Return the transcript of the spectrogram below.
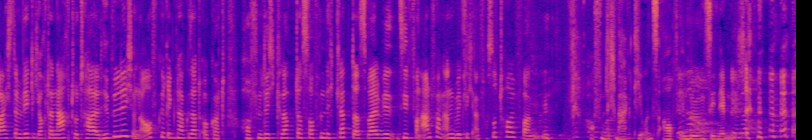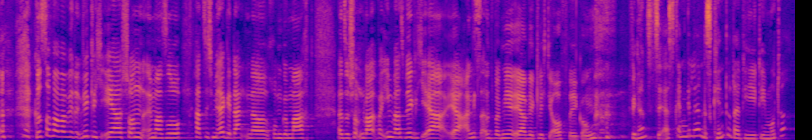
war ich dann wirklich auch danach total hibbelig und aufgeregt und habe gesagt, oh Gott, hoffentlich klappt das, hoffentlich klappt das, weil wir sie von Anfang an wirklich einfach so toll fanden. Hoffentlich mag die uns auch, wir genau, mögen sie nämlich. Genau. Christopher war wirklich eher schon immer so, hat sich mehr Gedanken darum gemacht. Also schon bei ihm war es wirklich eher, eher Angst, als bei mir eher wirklich die Aufregung. Wen haben Sie zuerst kennengelernt, das Kind oder die, die Mutter?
